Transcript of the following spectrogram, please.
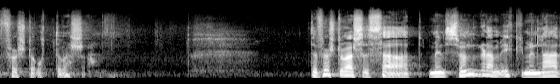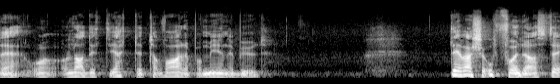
første åtte versene. Det første verset sier at 'Min sønn, glem ikke min lære, og, la ditt hjerte ta vare på mine bud'. Det verset oppfordrer oss til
